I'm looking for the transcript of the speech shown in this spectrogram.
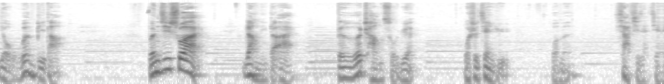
有问必答。文姬说爱，让你的爱得偿所愿。我是剑宇，我们下期再见。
